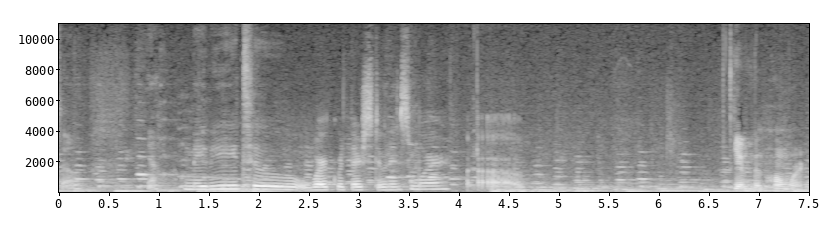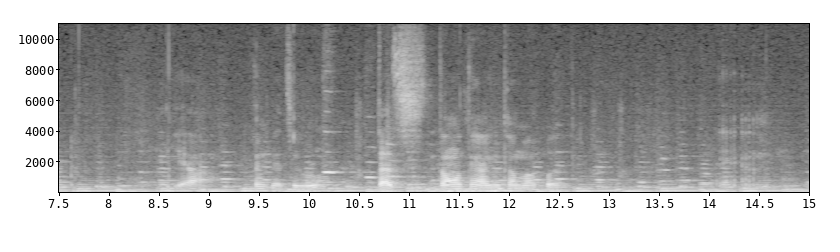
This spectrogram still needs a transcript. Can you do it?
So, yeah. Maybe to work with their students more. give them homework. Yeah, I think that's a rule. That's the only thing I can come up with. And,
